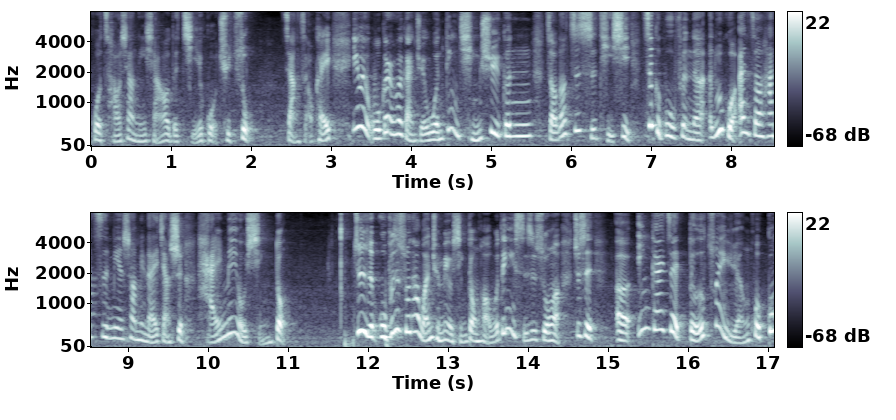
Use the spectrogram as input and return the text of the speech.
或朝向你想要的结果去做，这样子 OK？因为我个人会感觉稳定情绪跟找到支持体系这个部分呢，如果按照它字面上面来讲是还没有行动。就是我不是说他完全没有行动哈，我的意思是说啊，就是呃，应该在得罪人或工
